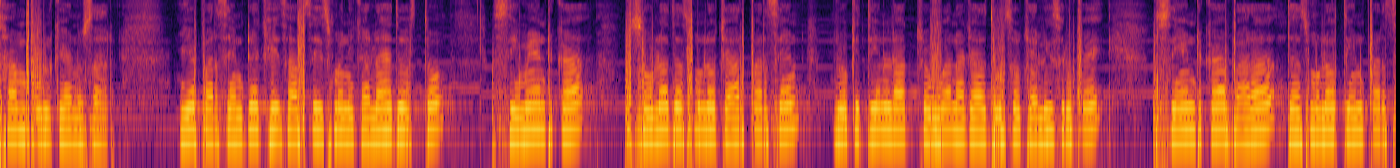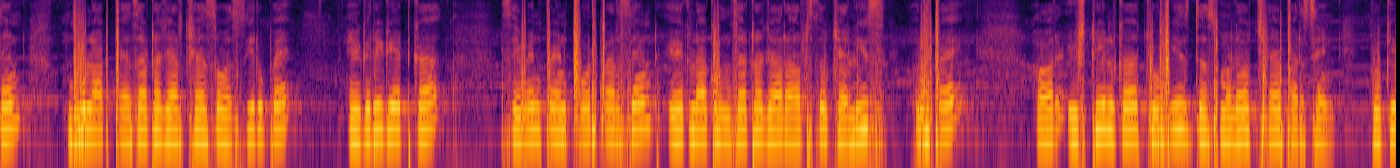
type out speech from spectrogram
thumb rule के अनुसार। ये परसेंटेज के हिसाब से इसमें निकाला है दोस्तों। सीमेंट का सोलह दशमलव चार परसेंट जो कि तीन लाख चौवन हज़ार दो सौ चालीस रुपये सेंट का बारह दशमलव तीन परसेंट दो लाख पैंसठ हज़ार छः सौ अस्सी रुपये एग्रीगेट का सेवन पॉइंट फोर परसेंट एक लाख उनसठ हज़ार आठ सौ चालीस रुपये और स्टील का चौबीस दशमलव छः परसेंट जो कि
